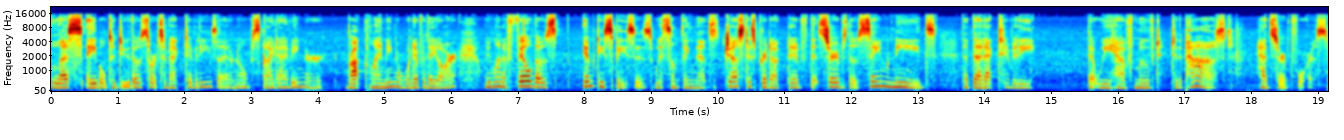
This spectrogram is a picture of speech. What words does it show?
less able to do those sorts of activities, I don't know, skydiving or rock climbing or whatever they are, we want to fill those empty spaces with something that's just as productive, that serves those same needs that that activity that we have moved to the past had served for us.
